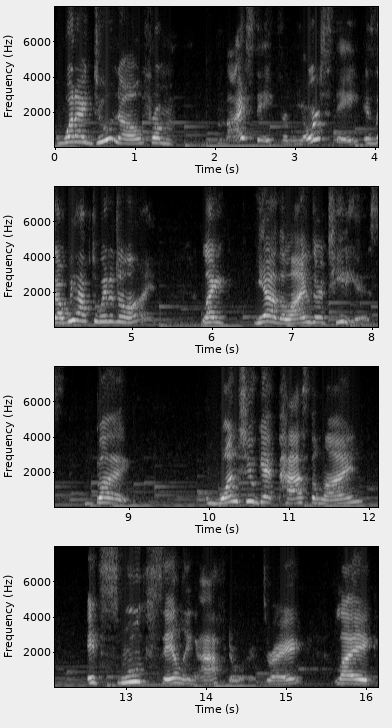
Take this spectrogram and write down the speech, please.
what I do know from my state from your state is that we have to wait in a line. Like, yeah, the lines are tedious, but once you get past the line, it's smooth sailing afterwards, right? Like,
